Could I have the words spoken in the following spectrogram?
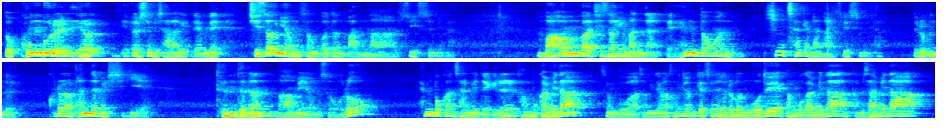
또 공부를 열- 열심히 잘하기 때문에 지성이 영성과도 만날 수 있습니다. 마음과 지성이 만날 때 행동은 힘차게 나갈 수 있습니다. 여러분들 코로나 팬데믹 시기에 든든한 마음의 영성으로 행복한 삶이 되기를 간목합니다. 성부와 성령과 성령께서는 여러분 모두의 간목합니다. 감사합니다.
